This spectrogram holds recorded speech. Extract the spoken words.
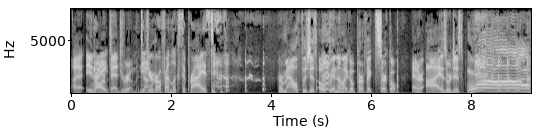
uh, in our bedroom. Did your girlfriend look surprised? her mouth was just open in like a perfect circle, and her eyes were just. "Wah!"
